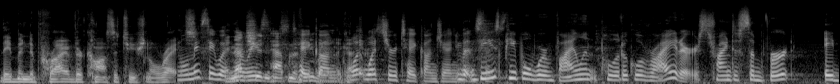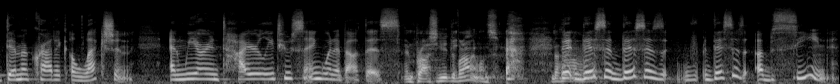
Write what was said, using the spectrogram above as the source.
they've been deprived their constitutional rights. Let me see what and that shouldn't happen to take on. What, what's your take on January? But these people were violent political rioters trying to subvert a democratic election. And we are entirely too sanguine about this. and prosecute the violent ones. Nothing Th- wrong with This is, this, is, this is obscene.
